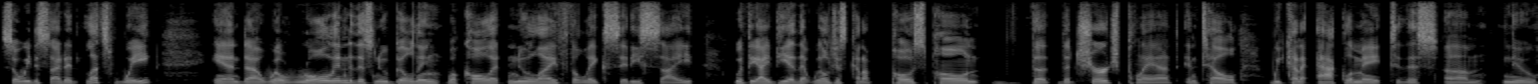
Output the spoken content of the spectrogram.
so we decided let's wait and uh, we'll roll into this new building we'll call it new life the lake city site with the idea that we'll just kind of postpone the the church plant until we kind of acclimate to this um, new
